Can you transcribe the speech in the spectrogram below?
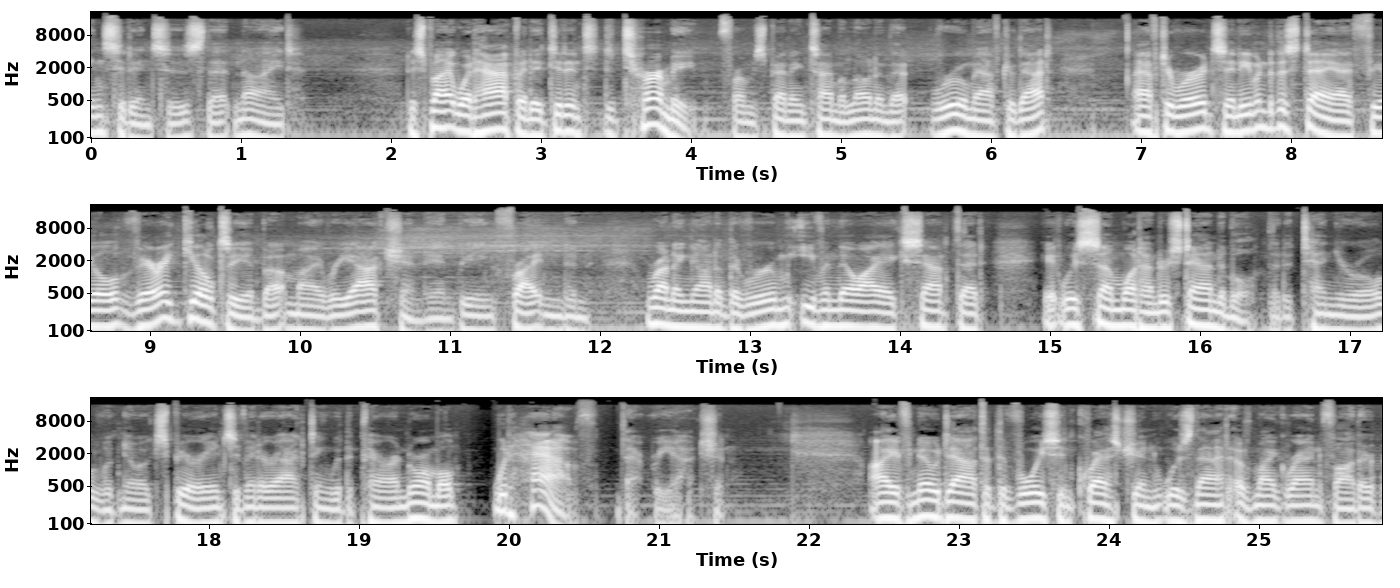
incidences that night. Despite what happened, it didn't deter me from spending time alone in that room after that. Afterwards, and even to this day, I feel very guilty about my reaction in being frightened and running out of the room, even though I accept that it was somewhat understandable that a 10 year old with no experience of interacting with the paranormal would have that reaction. I have no doubt that the voice in question was that of my grandfather,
